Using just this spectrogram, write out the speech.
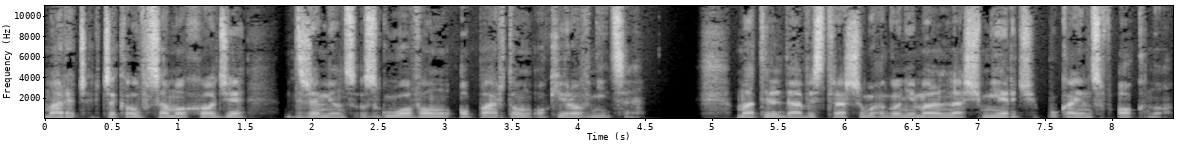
Mareczek czekał w samochodzie, drzemiąc z głową opartą o kierownicę. Matylda wystraszyła go niemal na śmierć, pukając w okno.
